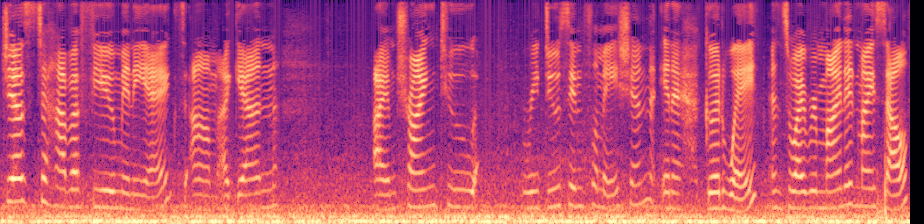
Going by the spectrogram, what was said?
just to have a few mini eggs. Um, again, I am trying to reduce inflammation in a good way. And so I reminded myself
